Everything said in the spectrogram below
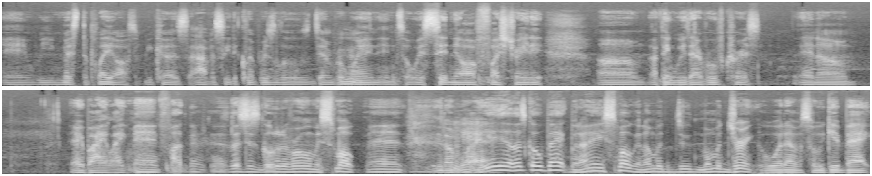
And we missed the playoffs because obviously the Clippers lose, Denver win, and so we're sitting there all frustrated. Um, I think we was at Ruth's Chris, and um, everybody like, man, fuck, let's just go to the room and smoke, man. And I'm Yeah. like, yeah, let's go back, but I ain't smoking. I'm gonna do, I'm gonna drink or whatever. So we get back,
